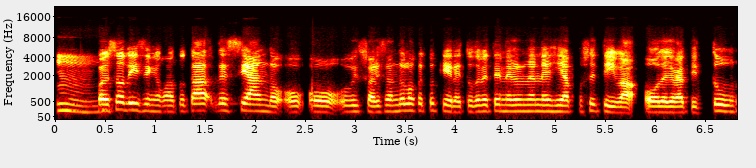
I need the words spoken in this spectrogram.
Mm, Por eso dicen que cuando tú estás deseando o, o- o visualizando lo que tú quieres, tú debes tener una energía positiva o de gratitud.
